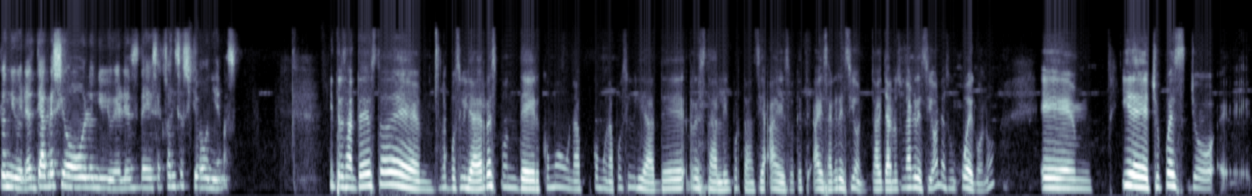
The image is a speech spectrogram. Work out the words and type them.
los niveles de agresión, los niveles de sexualización y demás. Interesante esto de mm, la posibilidad de responder como una, como una posibilidad de restarle importancia a eso, a esa agresión. Ya no es una agresión, es un juego, ¿no? Em, y de hecho, pues yo eh,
